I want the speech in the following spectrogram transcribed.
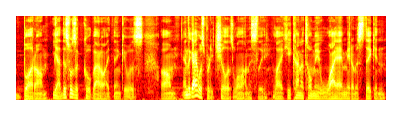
But um, yeah, this was a cool battle. I think it was. Um, and the guy was pretty chill as well, honestly. Like he kind of told me why I made a mistake in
